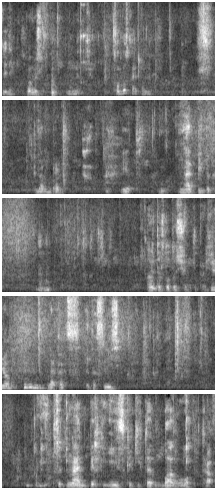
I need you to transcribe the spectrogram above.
Дай, Помнишь, момент. Хобо с карри, помню. когда мы брали? И это напиток. Угу. А это что-то с чем-то прям. Зеленый. Да, как с- это слизь. По сути, напиток из каких-то болотных трав.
